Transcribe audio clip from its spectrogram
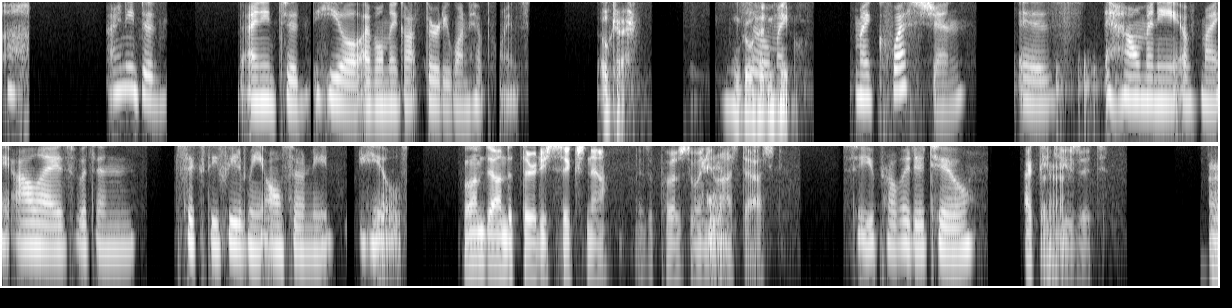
I need to. I need to heal. I've only got 31 hit points. Okay. We'll go So ahead and my- heal. My question is how many of my allies within 60 feet of me also need heals? Well, I'm down to 36 now, as opposed to when you last asked. So you probably do too. I could Yeah. use it. I,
